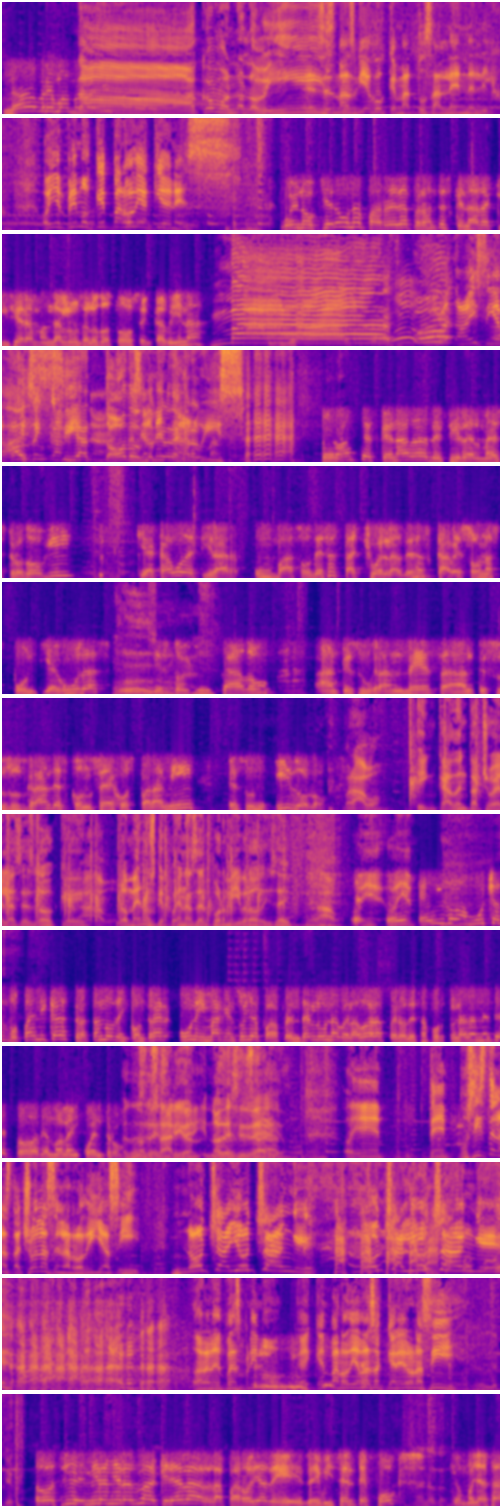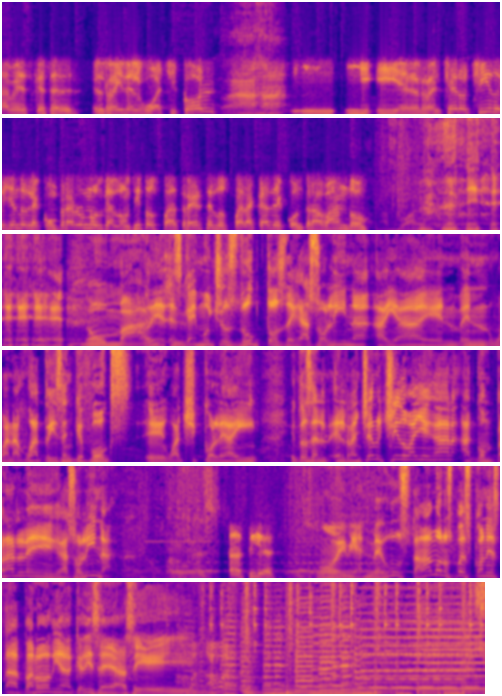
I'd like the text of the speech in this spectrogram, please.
No, primo, no. No, ¿cómo no lo vi? Ese es más viejo que Matusalén, el hijo. Oye, primo, ¿qué parodia quieres? Bueno, quiero una parodia, pero antes que nada quisiera mandarle un saludo a todos en cabina. ¡Más! Oh, ay, sí, a todos Ay, en sí, a todos, no quiero dejar- a Luis. Pero antes que nada decirle al maestro Doggy que acabo de tirar un vaso de esas tachuelas, de esas cabezonas puntiagudas y estoy hincado ante su grandeza, ante sus, sus grandes consejos. Para mí es un ídolo. Bravo. Hincado en tachuelas es lo que lo menos que pueden hacer por mí, Brody, ¿eh? Bravo. Oye, He, oye, he ido a muchas botánicas tratando de encontrar una imagen suya para prenderle una veladora, pero desafortunadamente todavía no la encuentro. No es necesario, no, no es necesario. Oye, te pusiste las tachuelas en las rodillas y no chayó changue, no chalió changue. Órale, pues, primo, ¿qué, qué parodia vas a querer ahora sí? Oh, sí, mira, mira, es más, quería la, la parodia de, de Vicente Fox, como ya sabes, que es el, el rey del huachicol, Ajá. y, y, y el ranchero chido yéndole a comprar unos galoncitos para traérselos para acá de contrabando. No manches. es que hay muchos ductos de gasolina allá en, en Guanajuato. Dicen que Fox eh, guachicolea ahí. Entonces el, el ranchero chido va a llegar a comprarle gasolina. Así es. Muy bien, me gusta. Vámonos pues con esta parodia que dice así.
